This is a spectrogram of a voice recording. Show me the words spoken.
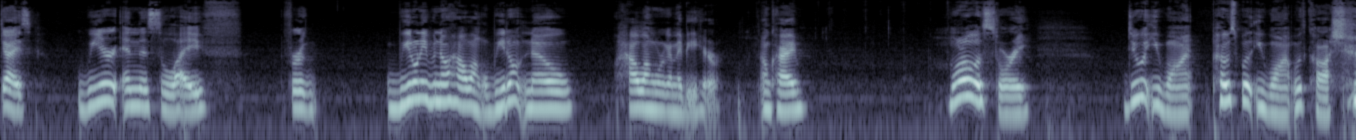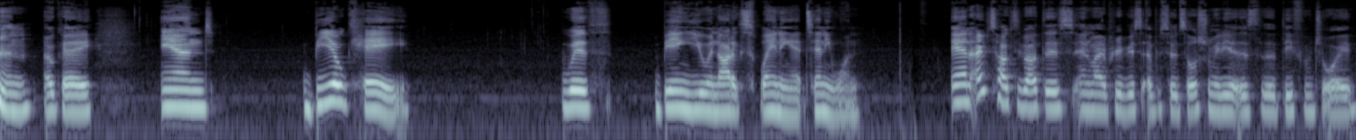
Guys, we're in this life for we don't even know how long. We don't know how long we're going to be here. Okay? Moral of the story do what you want, post what you want with caution, okay? And be okay with being you and not explaining it to anyone. And I've talked about this in my previous episode social media is the thief of joy.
